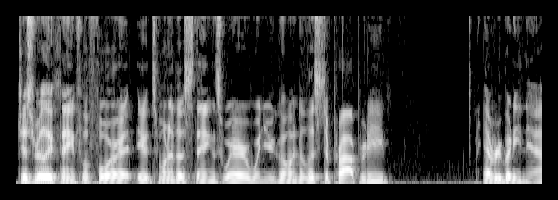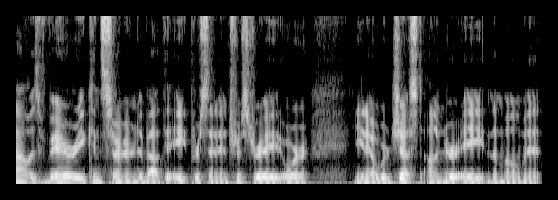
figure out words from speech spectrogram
just really thankful for it. It's one of those things where when you're going to list a property, everybody now is very concerned about the 8% interest rate, or, you know, we're just under 8 in the moment.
